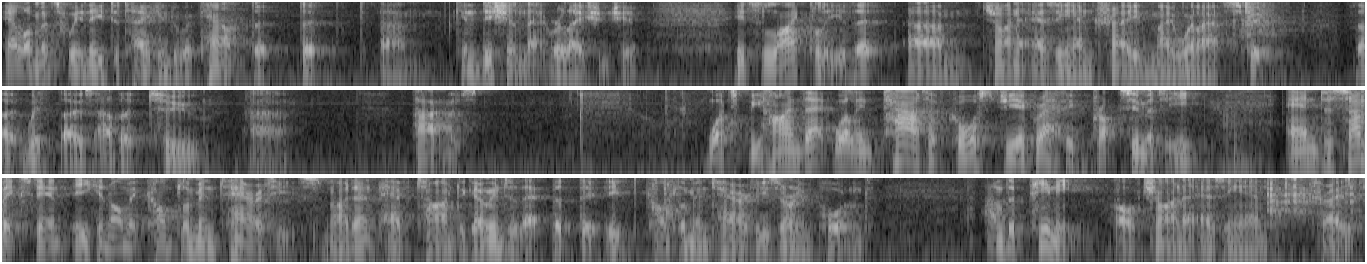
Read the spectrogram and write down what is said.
elements we need to take into account that, that um, condition that relationship, it's likely that um, China ASEAN trade may well outstrip the, with those other two uh, partners. What's behind that? Well, in part, of course, geographic proximity and to some extent economic complementarities. And I don't have time to go into that, but the, it, complementarities are an important underpinning of China ASEAN trade.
